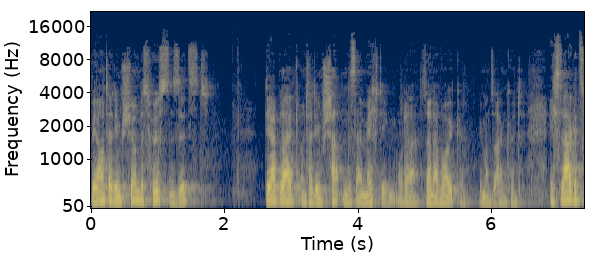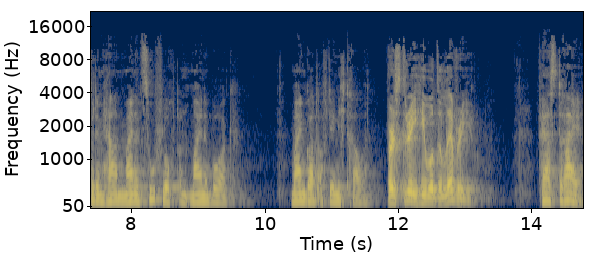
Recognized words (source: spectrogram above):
wer unter dem Schirm des Höchsten sitzt, der bleibt unter dem Schatten des Ermächtigen oder seiner Wolke, wie man sagen könnte. Ich sage zu dem Herrn, meine Zuflucht und meine Burg, mein Gott, auf den ich traue. Verse 3 He will deliver you. Vers 3,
